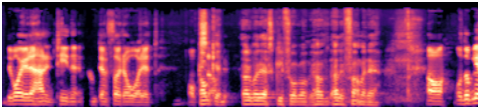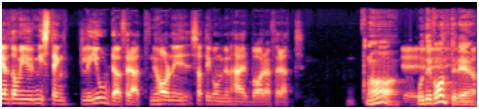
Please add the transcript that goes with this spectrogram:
Det var ju den här tidpunkten förra året också. Okej, okay. det var det jag skulle fråga om. Jag hade för mig det. Ja, och då blev de ju misstänkliggjorda för att nu har ni satt igång den här bara för att Ja, och det var inte det?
